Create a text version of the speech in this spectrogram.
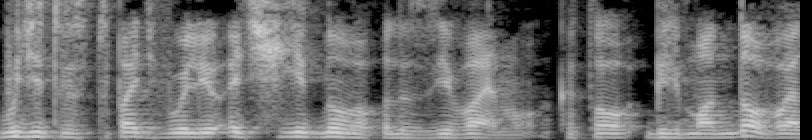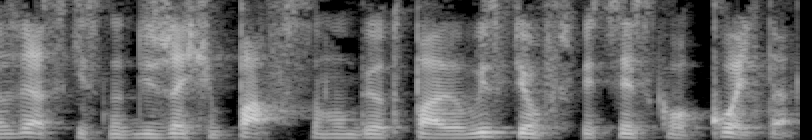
будет выступать в роли очередного подозреваемого, которого Бельмондо в развязке с надлежащим пафосом убьет пару выстрелов спецсельского кольта.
